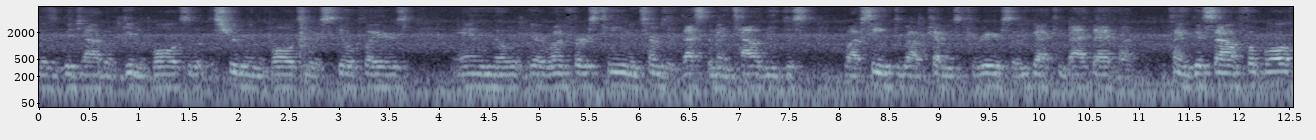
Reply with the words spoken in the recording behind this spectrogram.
does a good job of getting the ball to the, distributing the ball to their skill players. And you know they're a run first team in terms of that's the mentality. Just what I've seen throughout Kevin's career. So you got to combat that by playing good sound football.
